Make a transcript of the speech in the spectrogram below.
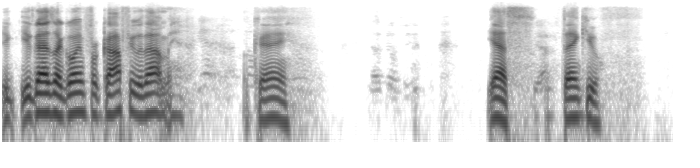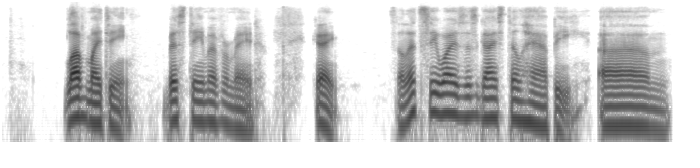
You, you guys are going for coffee without me? Okay. Yes, thank you. Love my team. Best team ever made. Okay. So let's see why is this guy still happy? Um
